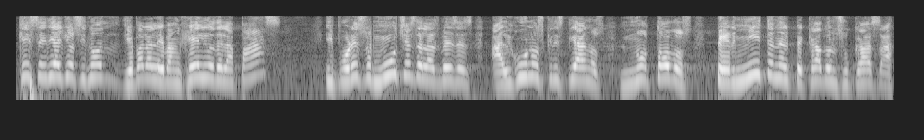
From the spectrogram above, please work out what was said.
¿qué sería yo si no llevar al Evangelio de la paz? Y por eso muchas de las veces algunos cristianos, no todos, permiten el pecado en su casa,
